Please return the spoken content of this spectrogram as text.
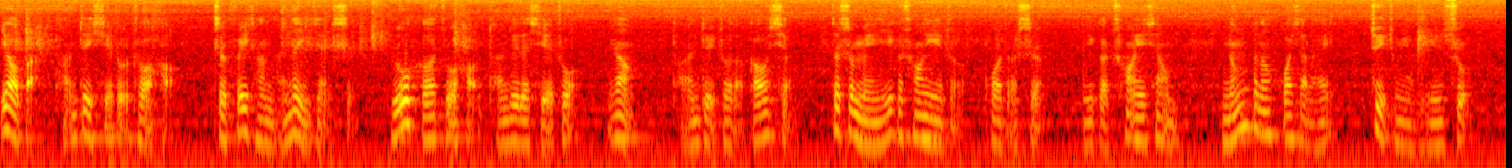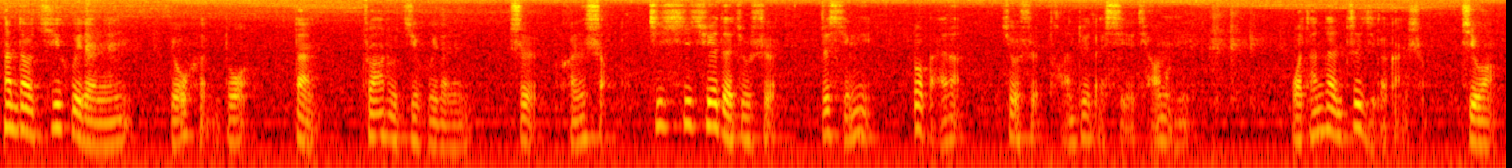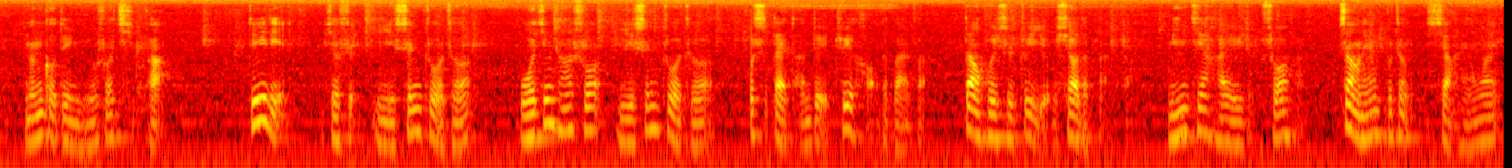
要把团队协作做好是非常难的一件事。如何做好团队的协作？让团队做到高效，这是每一个创业者或者是一个创业项目能不能活下来最重要的因素。看到机会的人有很多，但抓住机会的人是很少的。其稀缺的就是执行力，说白了就是团队的协调能力。我谈谈自己的感受，希望能够对你有所启发。第一点就是以身作则。我经常说，以身作则不是带团队最好的办法，但会是最有效的办法。民间还有一种说法：“上梁不正下梁歪”，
